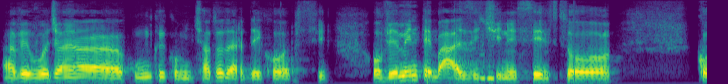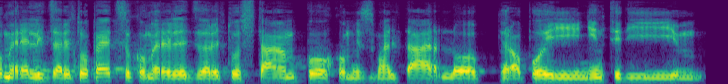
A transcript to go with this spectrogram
avevo già comunque cominciato a dare dei corsi, ovviamente basici, nel senso come realizzare il tuo pezzo, come realizzare il tuo stampo, come smaltarlo, però poi niente di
